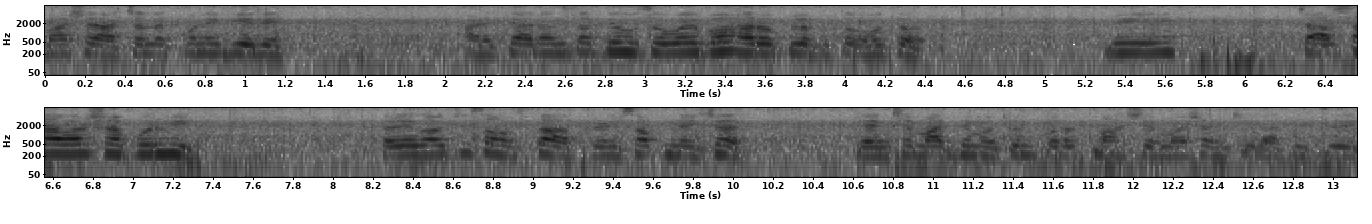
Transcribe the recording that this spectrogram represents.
मासे अचानकपणे गेले. आणि त्यानंतर देवचं वैभव हरपलं होतं. मी चार सहा वर्षापूर्वी तळेगावची संस्था फ्रेंड्स ऑफ नेचर यांच्या माध्यमातून परत महाशर्माशांची जातीचे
